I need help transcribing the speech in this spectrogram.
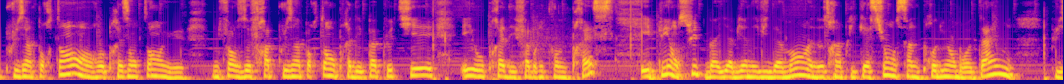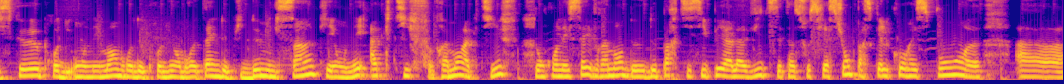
plus important, en représentant une force de frappe plus importante auprès des papetiers et auprès des fabricants de presse. Et puis ensuite, bah, il y a bien évidemment notre implication au sein de Produits en Bretagne, puisque on est membre de Produits en Bretagne depuis 2005 et on est actif, vraiment actif. Donc on essaye vraiment de, participer à la vie de cette association parce qu'elle correspond euh, à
